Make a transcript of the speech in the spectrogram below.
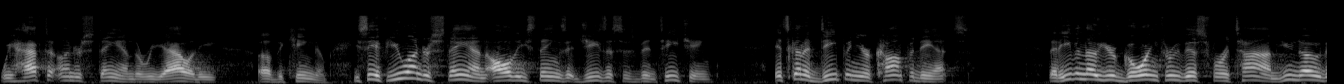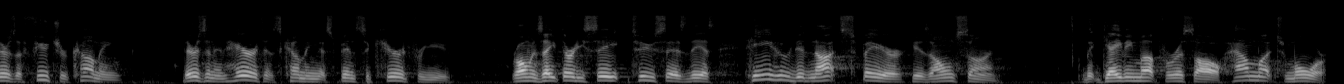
We have to understand the reality of the kingdom. You see, if you understand all these things that Jesus has been teaching, it's going to deepen your confidence that even though you're going through this for a time, you know there's a future coming. There's an inheritance coming that's been secured for you. Romans 8:32 says this, "He who did not spare his own son, but gave him up for us all, how much more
